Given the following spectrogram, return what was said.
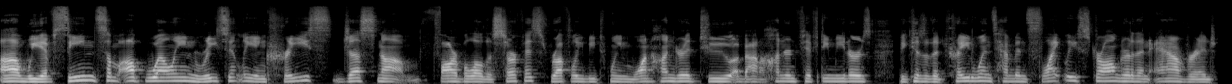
Uh, we have seen some upwelling recently increase, just not far below the surface, roughly between 100 to about 150 meters, because of the trade winds have been slightly stronger than average,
